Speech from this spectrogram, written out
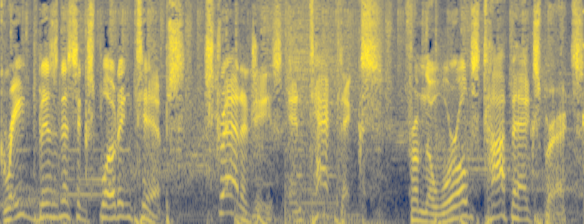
great business exploding tips, strategies, and tactics from the world's top experts.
